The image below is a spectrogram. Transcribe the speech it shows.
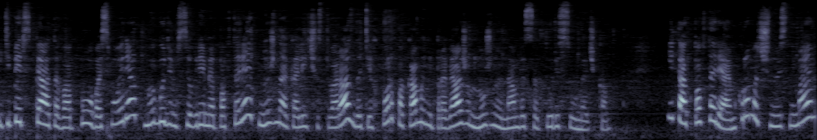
И теперь с 5 по 8 ряд мы будем все время повторять нужное количество раз до тех пор, пока мы не провяжем нужную нам высоту рисунка. Итак, повторяем. Кромочную снимаем.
